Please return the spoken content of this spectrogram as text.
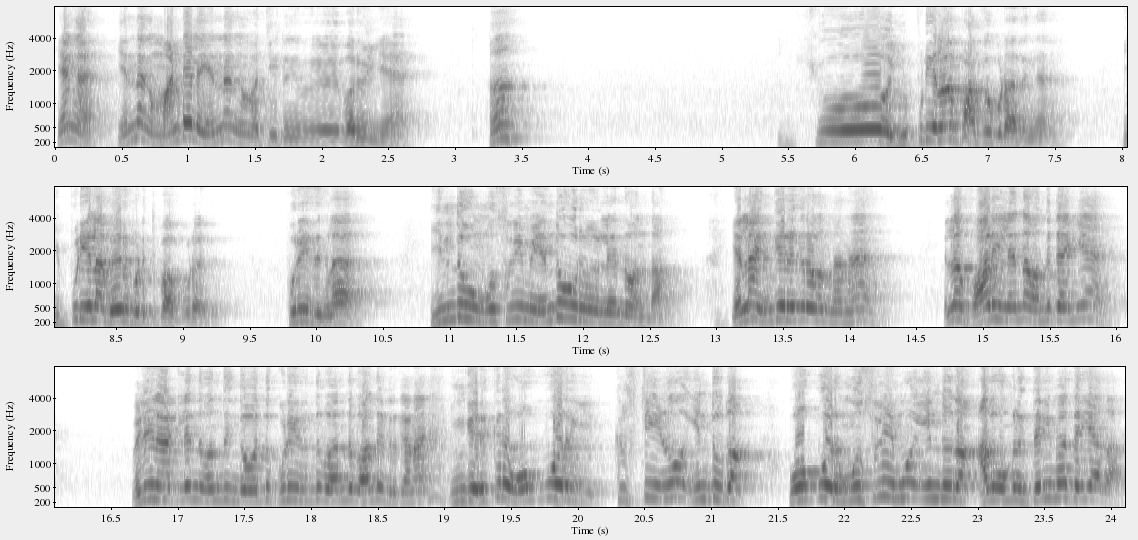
ஏங்க என்னங்க மண்டையில என்னங்க வச்சுட்டு வருவீங்க? ஆ? ஐயோ இப்படியெல்லாம் பார்க்கக்கூடாதுங்க. இப்படியெல்லாம் வேறுபடுத்தி பார்க்கக்கூடாது. புரியுதுங்களா? இந்து முஸ்லீம் எந்த ஊர்லேருந்து வந்தான்? எல்லாம் இங்கே இருக்கிறவன் தானே? எல்லாம் ஃபாரின்லேருந்து வந்துட்டாங்க? வெளிநாட்டிலேருந்து வந்து இங்கே வந்து குடியிருந்து வந்து வந்துட்டு இருக்கானா? இங்கே இருக்கிற ஒவ்வொரு கிறிஸ்டியனும் இந்து தான். ஒவ்வொரு முஸ்லீமும் இந்து தான். அது உங்களுக்கு தெரியுமா தெரியாதா?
